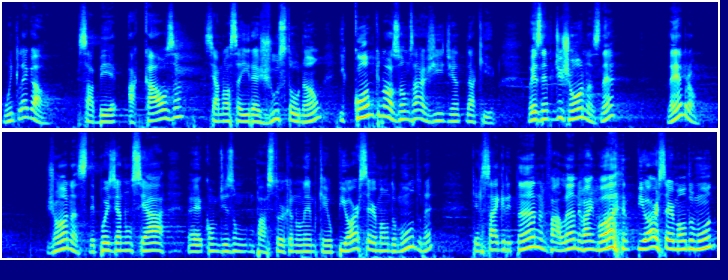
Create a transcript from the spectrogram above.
muito legal. Saber a causa, se a nossa ira é justa ou não, e como que nós vamos agir diante daquilo. O exemplo de Jonas, né? Lembram? Jonas, depois de anunciar, é, como diz um, um, pastor que eu não lembro quem, o pior sermão do mundo, né? Que ele sai gritando, falando e vai embora, pior sermão do mundo.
